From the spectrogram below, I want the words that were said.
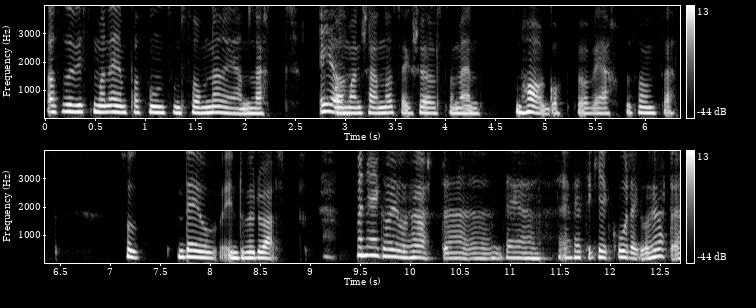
Altså hvis man er en person som sovner igjen lett, Ja. og man kjenner seg sjøl som en som har godt sovehjerte sånn sett. Så det er jo individuelt. Men jeg har jo hørt eh, det, Jeg vet ikke hvor jeg har hørt det,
